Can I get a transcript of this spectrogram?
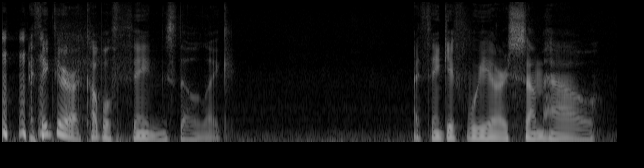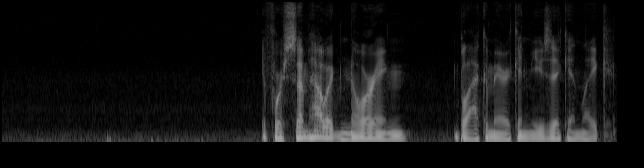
I think there are a couple things though, like I think if we are somehow if we're somehow ignoring black American music and like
